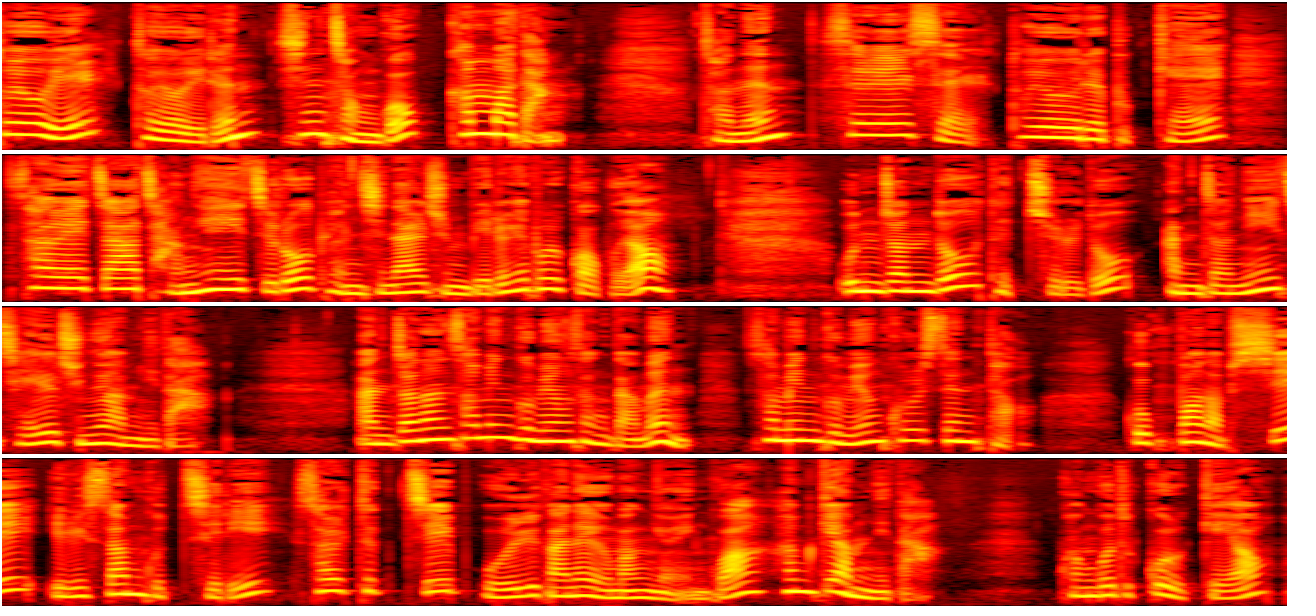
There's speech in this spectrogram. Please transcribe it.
토요일, 토요일은 신청곡 한마당. 저는 슬슬 토요일의 부캐 사회자 장헤이즈로 변신할 준비를 해볼 거고요. 운전도 대출도 안전이 제일 중요합니다. 안전한 서민금융 상담은 서민금융 콜센터 국번 없이 1397이 설 특집 5일간의 음악여행과 함께합니다. 광고 듣고 올게요.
